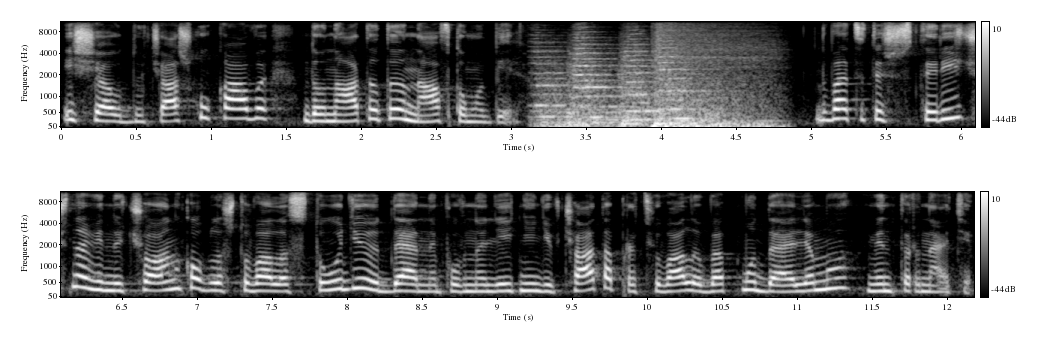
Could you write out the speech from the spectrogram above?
і ще одну чашку кави донатите на автомобіль. 26-річна вінничанка облаштувала студію, де неповнолітні дівчата працювали веб-моделями в інтернеті.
